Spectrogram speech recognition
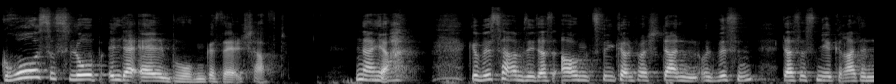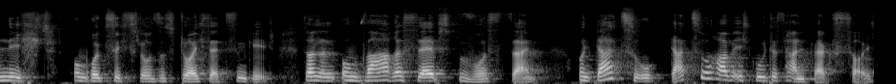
großes Lob in der Ellenbogengesellschaft. Naja, gewiss haben Sie das Augenzwinkern verstanden und wissen, dass es mir gerade nicht um rücksichtsloses Durchsetzen geht, sondern um wahres Selbstbewusstsein. Und dazu, dazu habe ich gutes Handwerkszeug.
